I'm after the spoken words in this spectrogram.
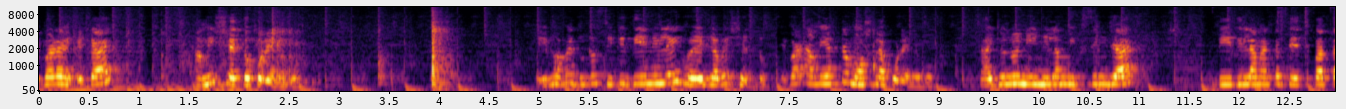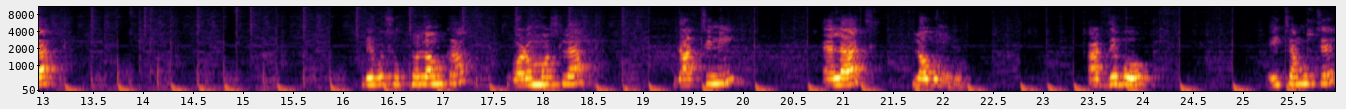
এবারে এটায় আমি সেদ্ধ করে নেব। এইভাবে দুটো সিটি দিয়ে নিলেই হয়ে যাবে সেদ্ধ। এবার আমি একটা মশলা করে নেব। তাই জন্য নিয়ে নিলাম মিক্সিং জার দিয়ে দিলাম একটা তেজপাতা, দেব শুকনো লঙ্কা, গরম মশলা, দারচিনি, এলাচ, লবঙ্গ। আর দেব এই চামচের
